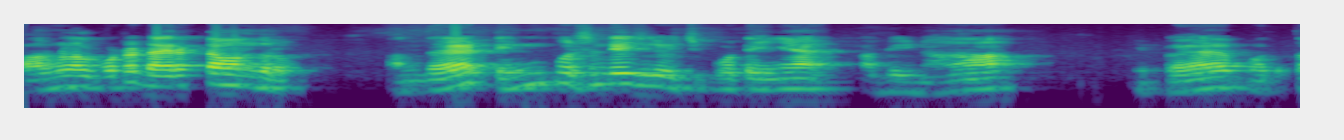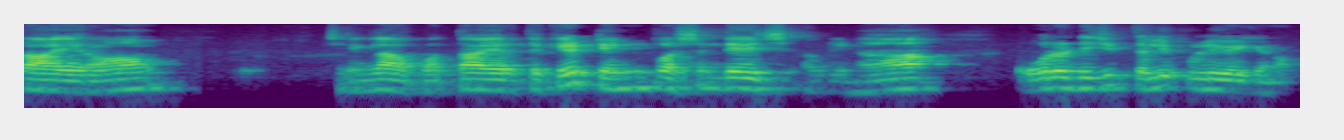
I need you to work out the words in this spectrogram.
ஃபார்முலாவில் போட்டால் டைரெக்டாக வந்துடும் அந்த டென் பர்சன்டேஜில் வச்சு போட்டீங்க அப்படின்னா இப்போ பத்தாயிரம் சரிங்களா? பத்தாயிரத்துக்கு டென் பர்சன்டேஜ் அப்படின்னா ஒரு டிஜிட் தள்ளி புள்ளி வைக்கணும்.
